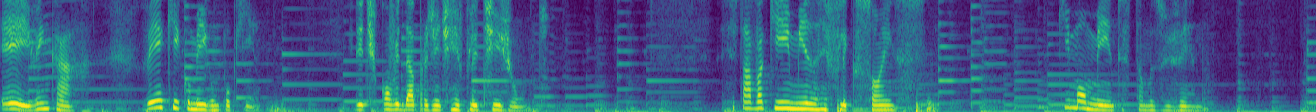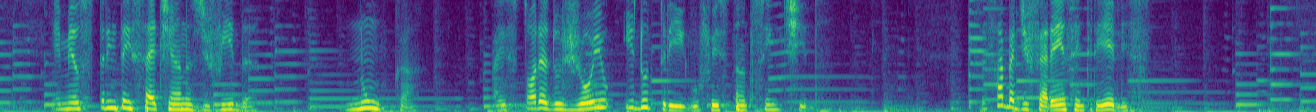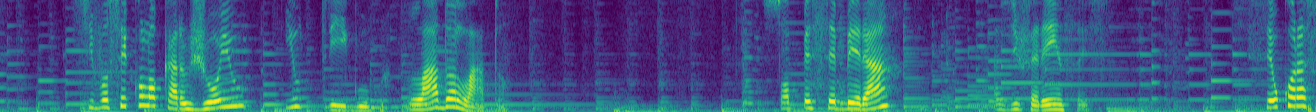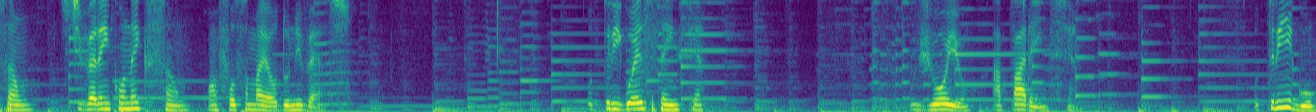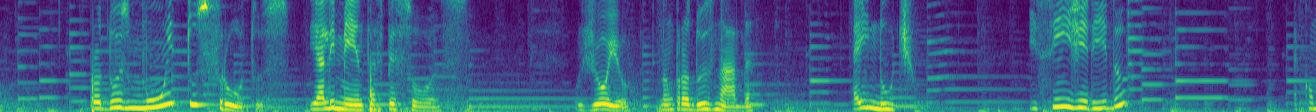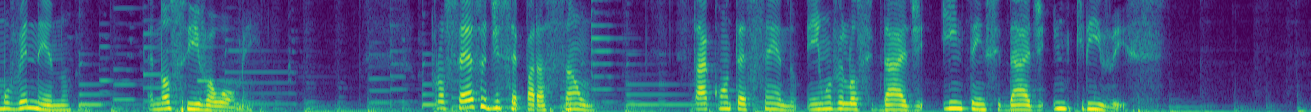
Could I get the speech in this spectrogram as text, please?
Ei, vem cá. Vem aqui comigo um pouquinho. Queria te convidar para a gente refletir junto. Estava aqui em minhas reflexões. Que momento estamos vivendo? Em meus 37 anos de vida, nunca a história do joio e do trigo fez tanto sentido. Você sabe a diferença entre eles? Se você colocar o joio e o trigo lado a lado, só perceberá as diferenças se seu coração estiver em conexão com a força maior do universo. O trigo é essência, o joio, aparência. O trigo produz muitos frutos e alimenta as pessoas. O joio não produz nada. É inútil. E se ingerido, é como veneno. É nocivo ao homem. O processo de separação está acontecendo em uma velocidade e intensidade incríveis.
